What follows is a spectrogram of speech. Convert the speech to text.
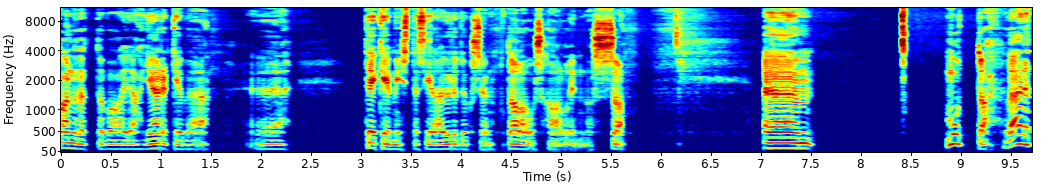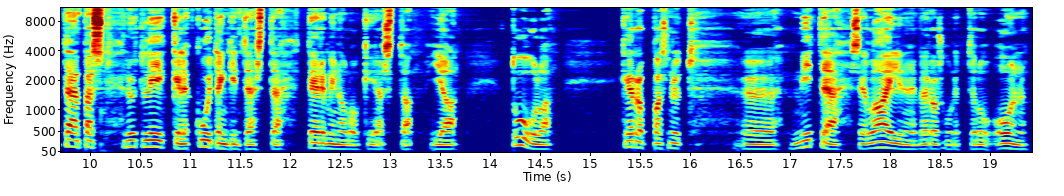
kannatettavaa ja järkevää tekemistä siellä yrityksen taloushallinnossa. Ähm, mutta lähdetäänpäs nyt liikkeelle kuitenkin tästä terminologiasta ja Tuula, kerropas nyt mitä se laillinen verosuunnittelu on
